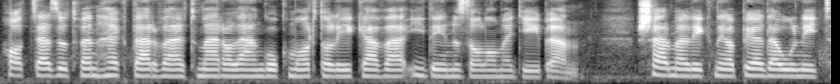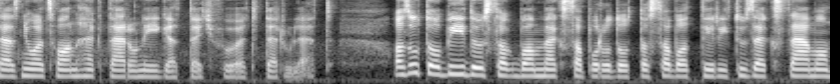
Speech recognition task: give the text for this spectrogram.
650 hektár vált már a lángok martalékává idén Zala megyében. Sármelléknél például 480 hektáron égett egy föld terület. Az utóbbi időszakban megszaporodott a szabadtéri tüzek száma,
